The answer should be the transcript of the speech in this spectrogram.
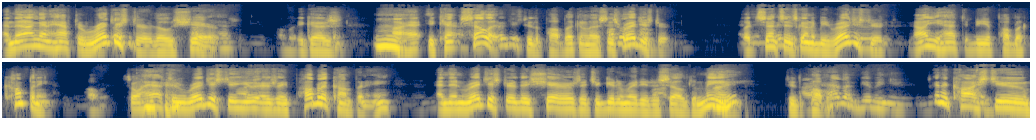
and then I'm going to have to register those shares It has to be a public because company. I ha- you can't sell it to the public unless it's registered. But since it's going to be registered, now you have to be a public company. So I have Okay. to register you as a public company and then register the shares that you're getting ready to sell to me Right. To the I public. haven't given you It's going to cost you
